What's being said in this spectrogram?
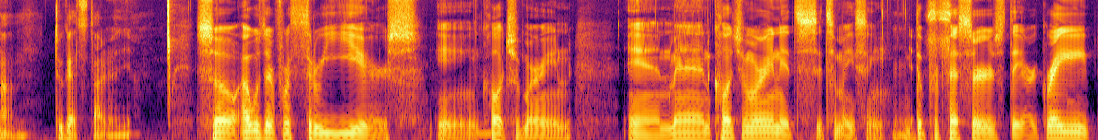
um, to get started. Yeah. So I was there for three years in College of Marin, and man, College of Marin, it's it's amazing. The professors, they are great.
